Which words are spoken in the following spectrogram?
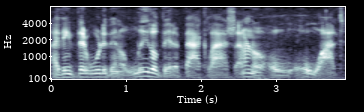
I think there would have been a little bit of backlash. I don't know a whole, whole lot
